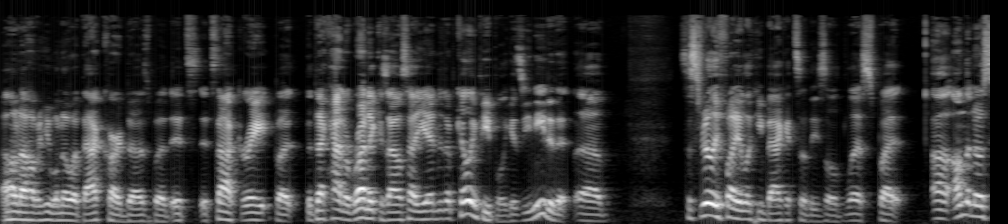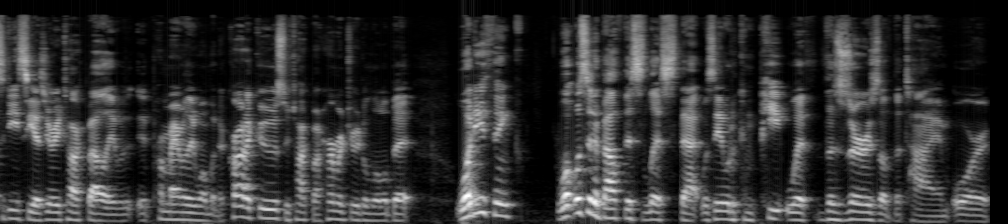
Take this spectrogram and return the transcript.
I don't know how many people know what that card does, but it's it's not great. But the deck had to run it because that was how you ended up killing people because you needed it. Uh, so it's really funny looking back at some of these old lists. But uh, on the DC, as you already talked about, it, it primarily went with Necrotic Ooze. We talked about Hermit Druid a little bit. What do you think? What was it about this list that was able to compete with the Zurs of the time, or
